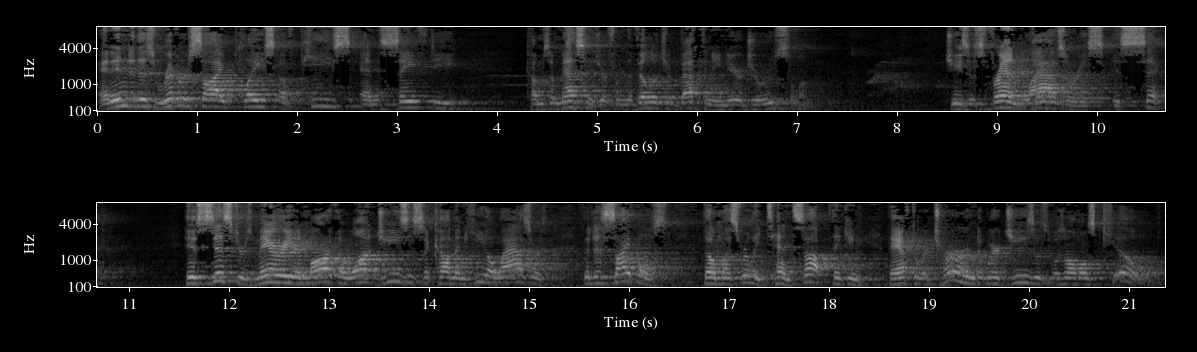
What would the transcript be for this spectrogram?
And into this riverside place of peace and safety comes a messenger from the village of Bethany near Jerusalem. Jesus' friend Lazarus is sick. His sisters, Mary and Martha, want Jesus to come and heal Lazarus. The disciples, though, must really tense up, thinking they have to return to where Jesus was almost killed.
